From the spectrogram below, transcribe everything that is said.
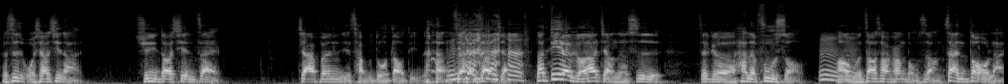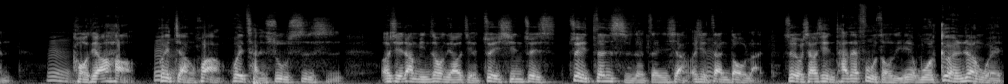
可是我相信啊，选举到现在加分也差不多到顶了，这样这样讲。那第二个我要讲的是。这个他的副手，嗯，好，我们赵少康董事长战斗蓝，嗯，口条好，会讲话，会阐述事实，而且让民众了解最新最最真实的真相，而且战斗蓝，所以我相信他在副手里面，我个人认为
